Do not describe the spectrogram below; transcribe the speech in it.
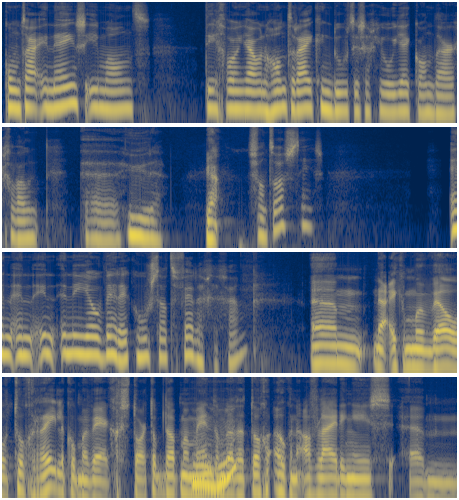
komt daar ineens iemand die gewoon jou een handreiking doet en zegt, joh, jij kan daar gewoon eh, huren. Ja. Dat is fantastisch. En, en in jouw werk, hoe is dat verder gegaan? Ehm, nou, ik heb me wel toch redelijk op mijn werk gestort op dat moment, Mhm. omdat het toch ook een afleiding is. Ehm,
